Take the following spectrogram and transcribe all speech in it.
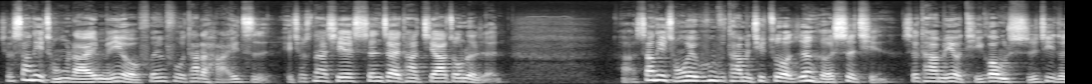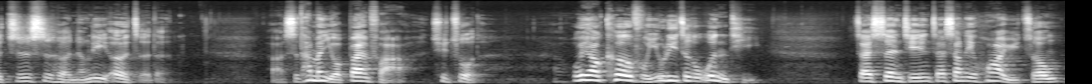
就上帝从来没有吩咐他的孩子，也就是那些生在他家中的人，啊，上帝从未吩咐他们去做任何事情，是他没有提供实际的知识和能力二者的，啊，使他们有办法去做的。为要克服忧虑这个问题，在圣经，在上帝话语中，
